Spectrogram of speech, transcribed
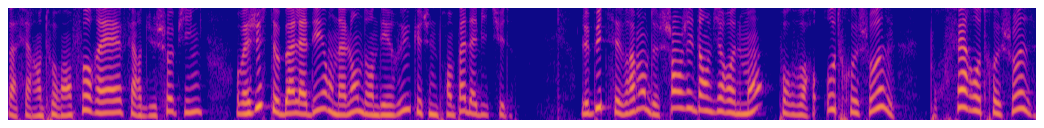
va faire un tour en forêt, faire du shopping, on va juste te balader en allant dans des rues que tu ne prends pas d'habitude. Le but, c'est vraiment de changer d'environnement pour voir autre chose, pour faire autre chose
